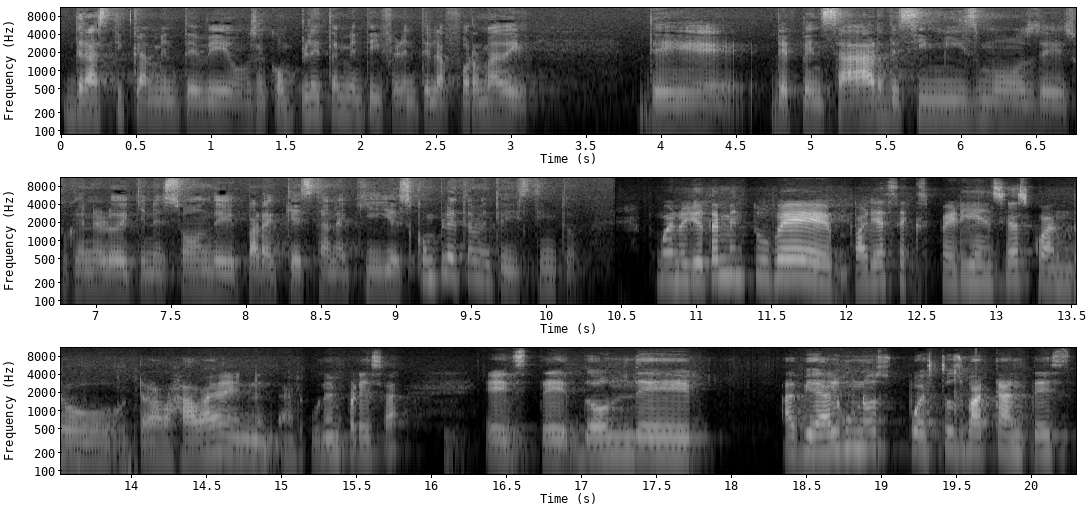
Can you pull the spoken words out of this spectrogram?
drásticamente veo, o sea, completamente diferente la forma de, de, de pensar de sí mismos, de su género, de quiénes son, de para qué están aquí, es completamente distinto. Bueno, yo también tuve varias experiencias cuando trabajaba en alguna empresa, este, donde había algunos puestos vacantes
